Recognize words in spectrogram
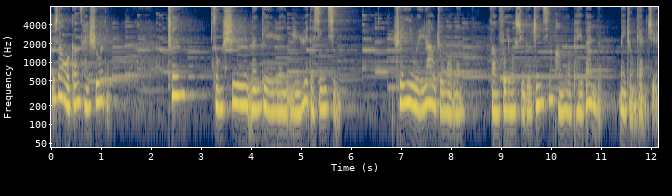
就像我刚才说的，春总是能给人愉悦的心情。春意围绕着我们，仿佛有许多真心朋友陪伴的那种感觉。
